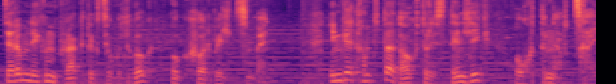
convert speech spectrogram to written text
зарим нэгэн практик зөвлөгөөг өгөхөөр бэлдсэн байна. Ингээд хамтдаа доктор Стенлиг угтан авцгаая.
